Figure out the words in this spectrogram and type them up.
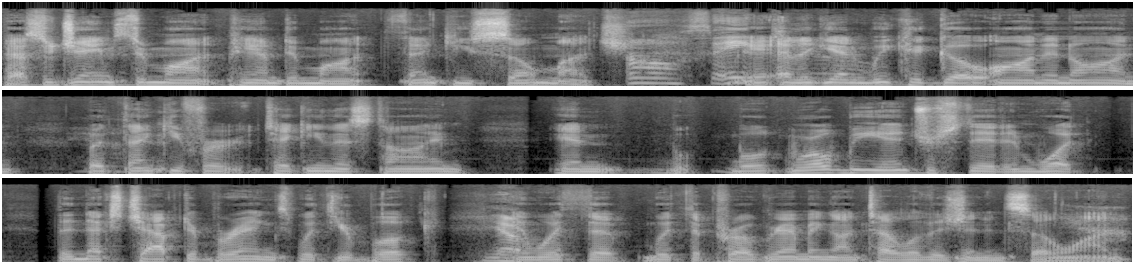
Pastor James Dumont, Pam Dumont, thank you so much. Oh, thank and, and again, we could go on and on, but thank you for taking this time. And we'll- we'll, we'll be interested in what the next chapter brings with your book Yeah. and with the with the programming on television and so on,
